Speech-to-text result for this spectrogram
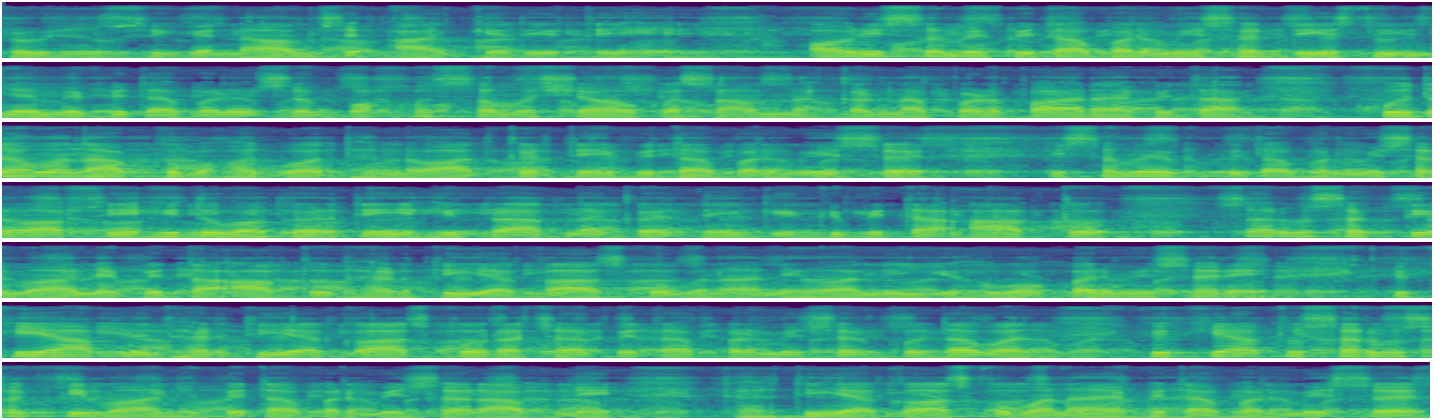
प्रभु के नाम से आज्ञा देते हैं। और इस समय पिता परमेश्वर देश दुनिया में पिता परमेश्वर बहुत समस्याओं का सामना करना पड़ पा रहा है पिता। खुदावन आपको बहुत बहुत धन्यवाद करते हैं पिता परमेश्वर। इस समय पिता परमेश्वर आपसे यही दुआ करते हैं, यही प्रार्थना करते हैं क्योंकि पिता, आप तो सर्वशक्तिमान है पिता, आप तो धरती आकाश को बनाने वाले यहोवा परमेश्वर है। क्योंकि आपने धरती आकाश को रचा पिता परमेश्वर खुदावन क्योंकि आप तो सर्वशक्तिमान है पिता परमेश्वर, आपने धरती आकाश को बनाया पिता परमेश्वर।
